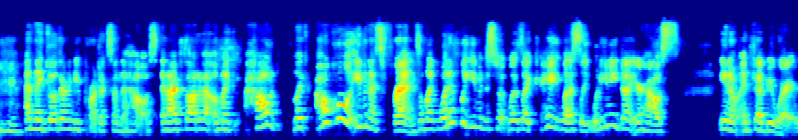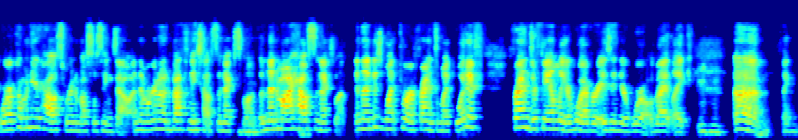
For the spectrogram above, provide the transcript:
mhm. and they go there and do projects on the house. And I've thought about, I'm like, how, like, how cool, even as friends. I'm like, what if we even just was like, hey, Leslie, what do you need done at your house? You know, in February, we're coming to your house, we're gonna bust those things out. And then we're gonna go to Bethany's house the next month, and then my house the next month. And then just went through our friends. I'm like, what if friends or family or whoever is in your world, right? Like, Mhm. um like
